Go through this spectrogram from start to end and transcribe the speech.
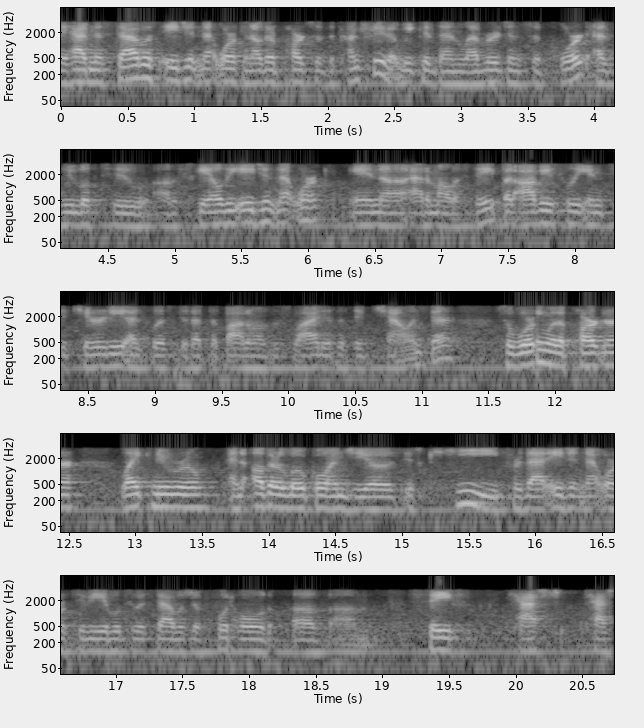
They had an established agent network in other parts of the country that we could then leverage and support as we look to um, scale the agent network in uh, Adamawa State. But obviously, insecurity, as listed at the bottom of the slide, is a big challenge there. So working with a partner like Nuru and other local NGOs is key for that agent network to be able to establish a foothold of um, safe cash cash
